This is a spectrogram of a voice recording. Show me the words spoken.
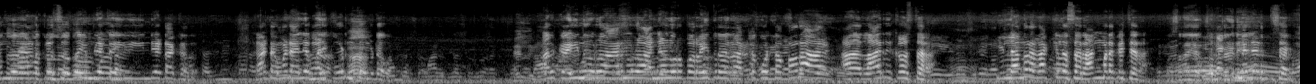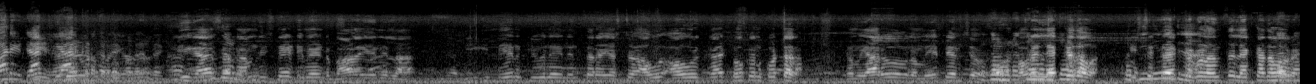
ಒಂದು ಎರಡು ಕಳ್ಸೋದು ಇಮ್ಮಿಡಿಯೇಟ್ ಇಂಡಿಯೇಟ್ ಹಾಕೋದು. ಕಾಟ ಮಾಡಿ ಅಲ್ಲೇ ಮಳಿ ಕೊಡ್ ನಿಂತ್ಕೊಂಡ್ಬಿಟ್ಟವು. ಅದಕ್ಕೆ ಐನೂರು ಆರ್ನೂರು ಹನ್ನೆರಡು ರೂಪಾಯಿ ರೈತರ ರೊಕ್ಕ ಕೊಟ್ಟಪ್ಪ ಅಂದ್ರೆ ಆ- ಲಾರಿ ಕಳಿಸ್ತಾರ. ಇಲ್ಲ ಅಂದ್ರೆ ರೊಕ್ಕ ಇಲ್ಲ ಸರ್ ಹಂಗ್ ಮಾಡಕತ್ತಾರ ಸರ್. ಈಗ ಸರ್ ನಮ್ದು ಇಷ್ಟೇ ಡಿಮ್ಯಾಂಡ್ ಬಹಳ ಏನಿಲ್ಲ. ಏನು ಕ್ಯೂನೇ ನಿಂತಾರ ಎಷ್ಟು ಅವು ಅವ್ರಿಗೆ ಟೋಕನ್ ಕೊಟ್ಟಾರ. ನಮ್ ಯಾರು ನಮ್ಮ ಎ ಪಿ ಎಂ ಸಿ ಅವ್ರಲ್ಲಿ ಲೆಕ್ಕದವ ಇಷ್ಟು ಟ್ರ್ಯಾಕ್ಟರ್ಗಳು ಅಂತ ಲೆಕ್ಕದವ ಅವ್ರೆ.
